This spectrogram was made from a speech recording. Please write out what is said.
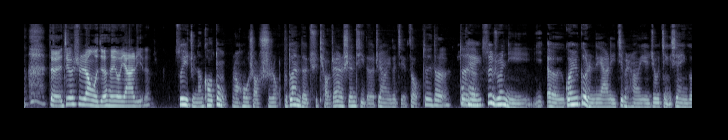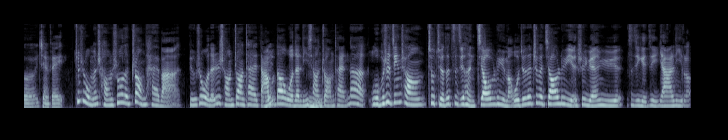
对，这个是让我觉得很有压力的。所以只能靠动，然后少吃，不断的去挑战身体的这样一个节奏。对的，OK。所以说你呃，关于个人的压力，基本上也就仅限一个减肥。就是我们常说的状态吧，比如说我的日常状态达不到我的理想状态，那我不是经常就觉得自己很焦虑嘛？我觉得这个焦虑也是源于自己给自己压力了。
